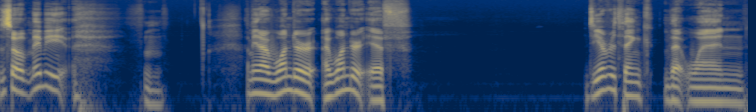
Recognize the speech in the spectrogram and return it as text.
so maybe, hmm. I mean, I wonder, I wonder if, do you ever think that when,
